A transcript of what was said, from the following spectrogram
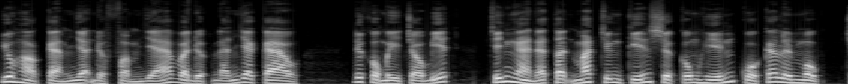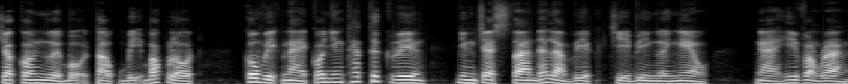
giúp họ cảm nhận được phẩm giá và được đánh giá cao. Đức Công y cho biết, chính Ngài đã tận mắt chứng kiến sự công hiến của các linh mục cho con người bộ tộc bị bóc lột. Công việc này có những thách thức riêng, nhưng cha Stan đã làm việc chỉ vì người nghèo. Ngài hy vọng rằng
